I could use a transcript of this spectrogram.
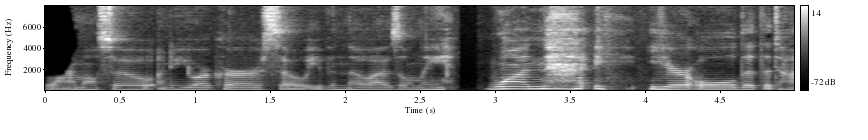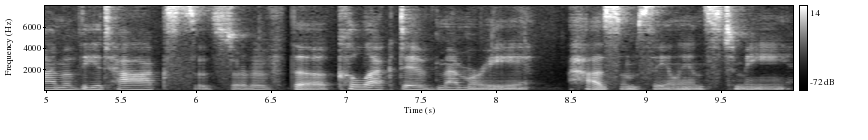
I'm also a New Yorker, so even though I was only one year old at the time of the attacks, it's sort of the collective memory has some salience to me.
